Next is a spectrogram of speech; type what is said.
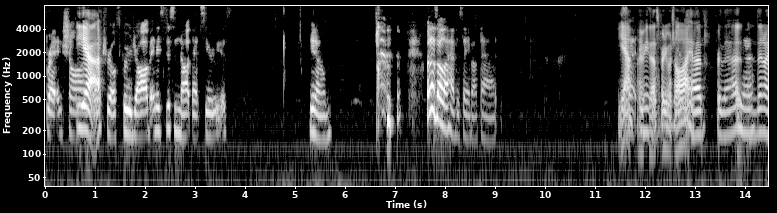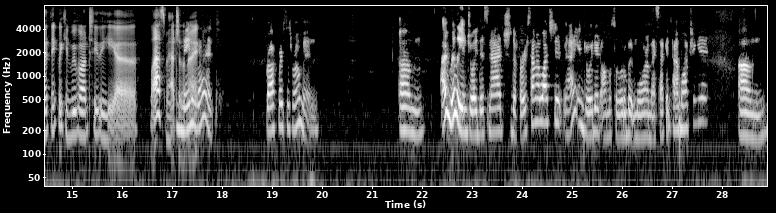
Bret and Shawn. Yeah. Montreal screw job, and it's just not that serious. You know. but that's all I have to say about that. Yeah, But I mean that's pretty much all I had for that. Yeah. And then I think we can move on to the uh, last match of the Main night. event: Brock versus Roman. Um, I really enjoyed this match the first time I watched it. and I enjoyed it almost a little bit more on my second time watching it. Um,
